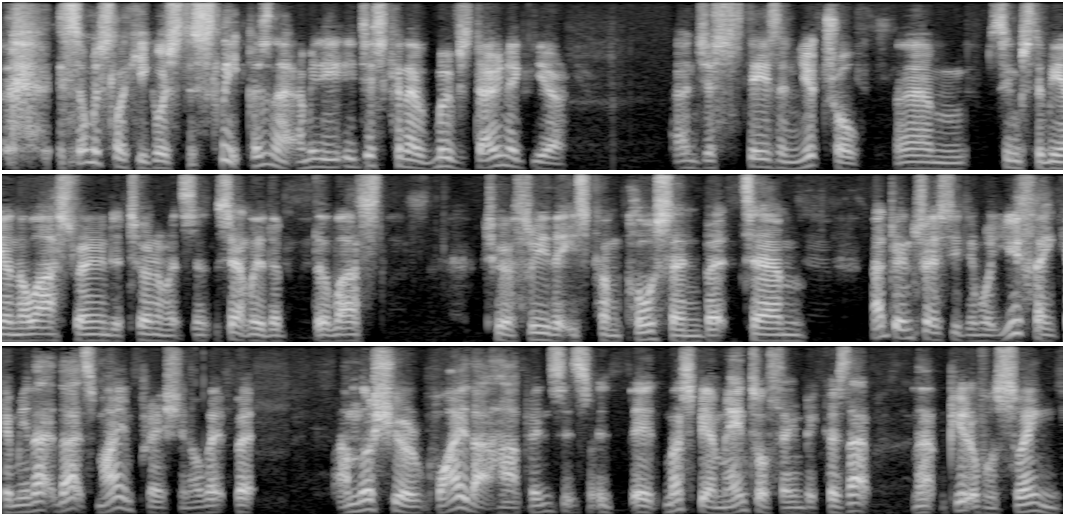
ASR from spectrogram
it's almost like he goes to sleep, isn't it? I mean, he, he just kind of moves down a gear and just stays in neutral. Um, seems to be in the last round of tournaments, certainly the, the last two or three that he's come close in. But um, I'd be interested in what you think. I mean, that, that's my impression of it, but I'm not sure why that happens. It's, it, it must be a mental thing because that, that beautiful swing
